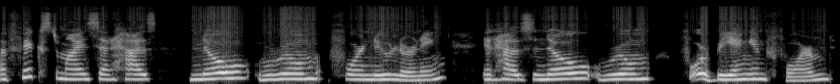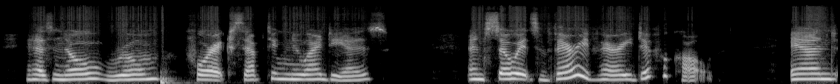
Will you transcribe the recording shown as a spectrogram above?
A fixed mindset has no room for new learning. It has no room for being informed. It has no room for accepting new ideas. And so it's very, very difficult. And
